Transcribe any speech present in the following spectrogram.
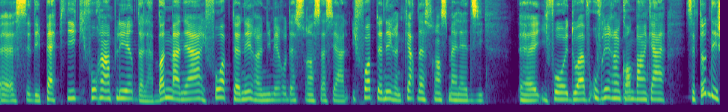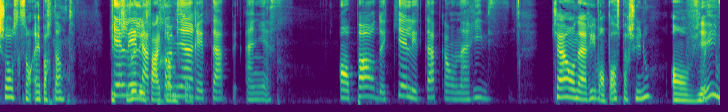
Euh, c'est des papiers qu'il faut remplir de la bonne manière. Il faut obtenir un numéro d'assurance sociale. Il faut obtenir une carte d'assurance maladie. Euh, il faut, ils doivent ouvrir un compte bancaire. C'est toutes des choses qui sont importantes. Puis Quelle est la première étape, Agnès? On part de quelle étape quand on arrive ici? Quand on arrive, on passe par chez nous. On vient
